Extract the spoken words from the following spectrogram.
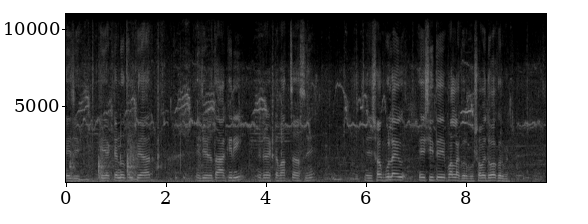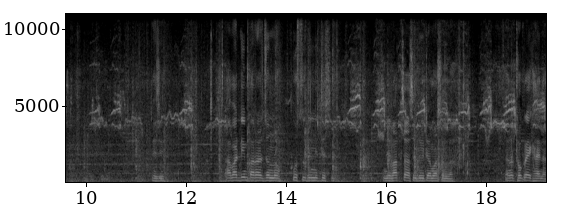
এই যে, এই একটা নতুন পেয়ার, এই যে এটা তো আকেরি এটার একটা বাচ্চা আছে। এই সবগুলাই এই শীতে পাল্লা করব, সবাই দোয়া করবেন। এই যে, আবার ডিম পাড়ার জন্য প্রস্তুতি নিতেছি। যে বাচ্চা আছে দুইটা মাসাল্লাহ কেন ঠোকরাই খায় না।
